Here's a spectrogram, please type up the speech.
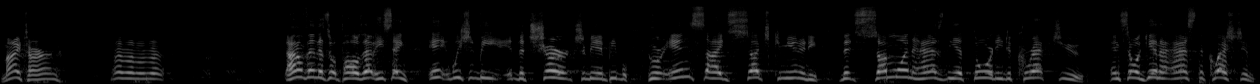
my turn. I don't think that's what Paul's at. He's saying we should be, the church should be people who are inside such community that someone has the authority to correct you. And so, again, I ask the question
